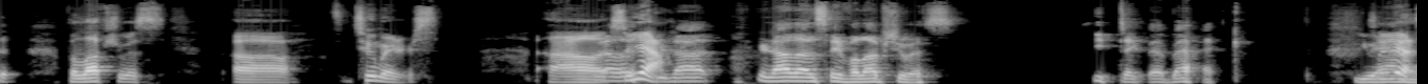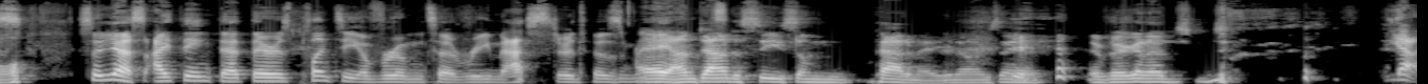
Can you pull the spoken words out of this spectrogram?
voluptuous uh, Tomb Raiders. Uh, No, so, yeah. you're not you're not allowed to say voluptuous. You take that back. You So, yes. So, yes, I think that there's plenty of room to remaster those movies. Hey, I'm down to see some Padme. You know what I'm saying? If they're gonna, yeah,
